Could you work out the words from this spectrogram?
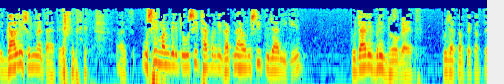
गाली सुनना चाहते थे। उसी मंदिर की, उसी ठाकुर की घटना है और उसी पुजारी की। पुजारी वृद्ध हो गए थे। पूजा करते करते।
